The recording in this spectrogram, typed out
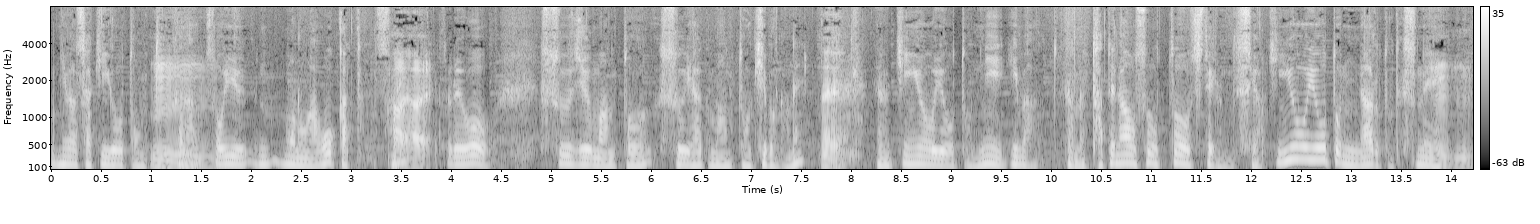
庭先養豚というか、ええ、そういうものが多かったんですね、はいはい、それを数十万頭、数百万頭規模のね、ええ、企業養豚に今、あの立て直そうとしてるんですよ。企業用途になるとですね、うん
